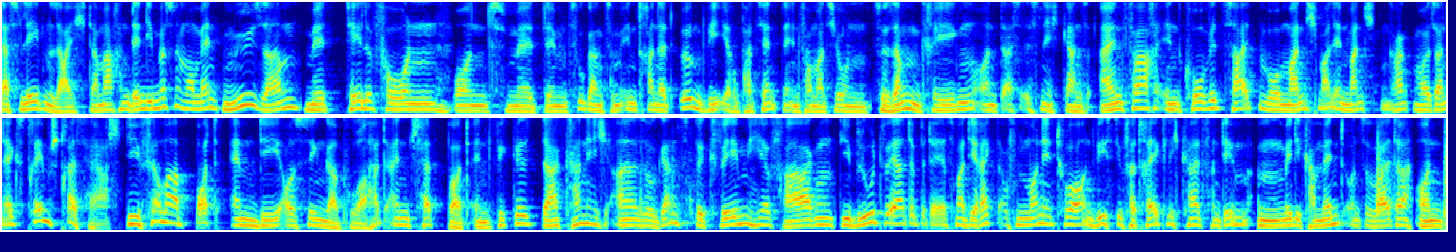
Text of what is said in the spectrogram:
das Leben leichter machen, denn die müssen im Moment mühsam mit Telefon und mit dem Zugang zum Intranet irgendwie ihre Patienteninformationen zusammenkriegen und das ist nicht ganz einfach in Covid-Zeiten, wo manchmal in manchen Krankenhäusern extrem Stress herrscht. Die Firma BotMD aus Singapur hat einen Chatbot entwickelt, da kann ich also ganz bequem hier fragen, die Blutwerte Werte bitte jetzt mal direkt auf den Monitor und wie ist die Verträglichkeit von dem ähm, Medikament und so weiter. Und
